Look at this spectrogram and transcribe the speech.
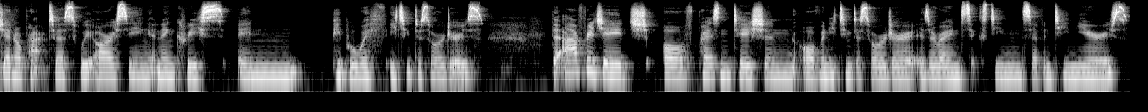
general practice, we are seeing an increase in people with eating disorders. The average age of presentation of an eating disorder is around 16, 17 years.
